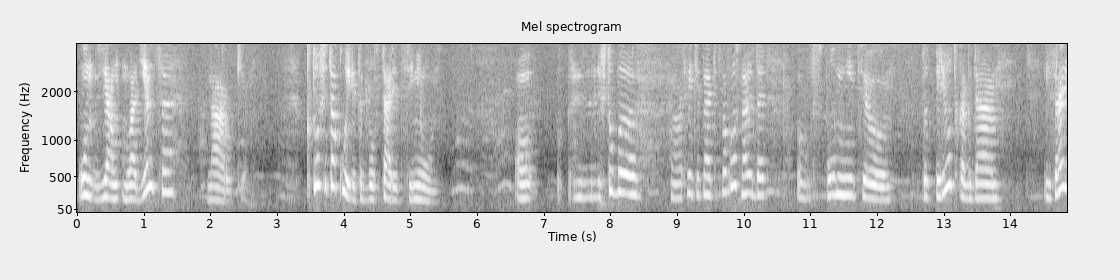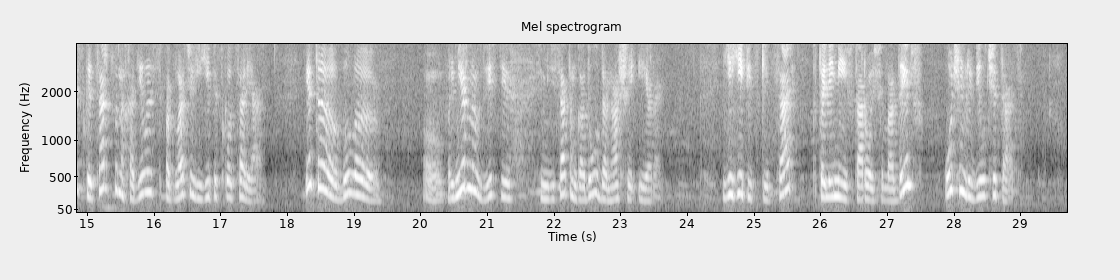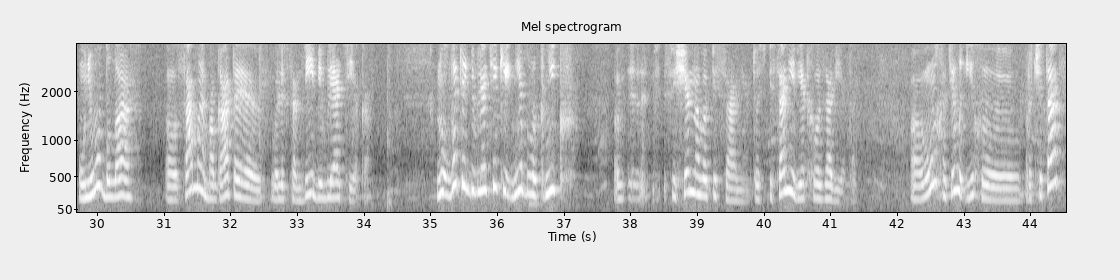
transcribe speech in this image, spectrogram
Он взял младенца на руки. Кто же такой этот был старец Симеон? Э, чтобы ответить на этот вопрос, надо вспомнить э, тот период, когда Израильское царство находилось под властью египетского царя. Это было примерно в 270 году до нашей эры. Египетский царь Птолемей II Филадельф очень любил читать. У него была э, самая богатая в Александрии библиотека. Но в этой библиотеке не было книг э, священного писания, то есть писания Ветхого Завета. Он хотел их прочитать.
